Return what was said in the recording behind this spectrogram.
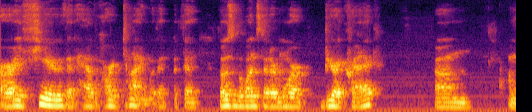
are a few that have a hard time with it, but the, those are the ones that are more bureaucratic. Um, I've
